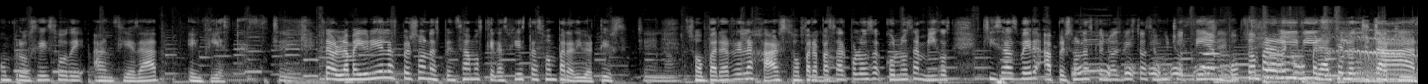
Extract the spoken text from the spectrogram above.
un proceso de ansiedad en fiestas. Sí, Claro, la mayoría de las personas pensamos que las fiestas son para divertirse, sí, no. son para relajarse, son para no. pasar por los, con los amigos, quizás ver a personas que no has visto hace mucho tiempo. Son para recuperarte los disfrutar.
